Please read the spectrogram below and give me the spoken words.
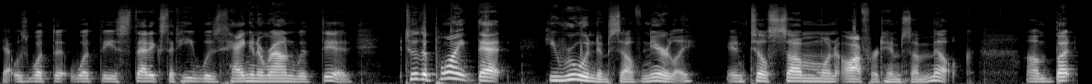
That was what the what the ascetics that he was hanging around with did, to the point that he ruined himself nearly until someone offered him some milk. Um, but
